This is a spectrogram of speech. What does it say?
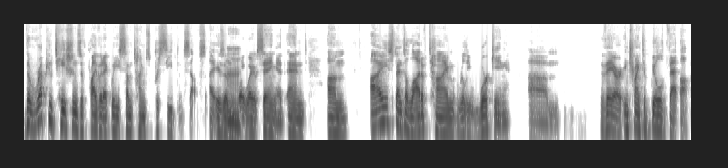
the reputations of private equity sometimes precede themselves uh, is a mm. way of saying it and um, I spent a lot of time really working um, there in trying to build that up.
